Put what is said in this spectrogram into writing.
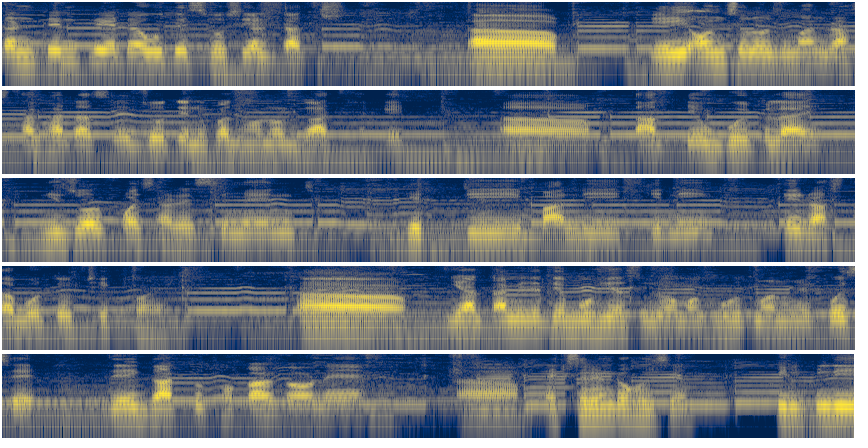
content creator with a social touch এই অঞ্চলৰ যিমান ৰাস্তা ঘাট আছে, য'ত এনেকুৱা ধৰণৰ গাঁত থাকে তাত তেওঁ গৈ পেলাই নিজৰ পইচাৰে চিমেণ্ট গিটি বালি কিনি সেই ৰাস্তাবোৰ তেওঁ ঠিক কৰে। ইয়াত আমি যেতিয়া বহি আছিলোঁ, আমাক বহুত মানুহে কৈছে যে এই গাঁতটো থকাৰ কাৰণে এক্সিডেণ্টো হৈছে। পিলপিলি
